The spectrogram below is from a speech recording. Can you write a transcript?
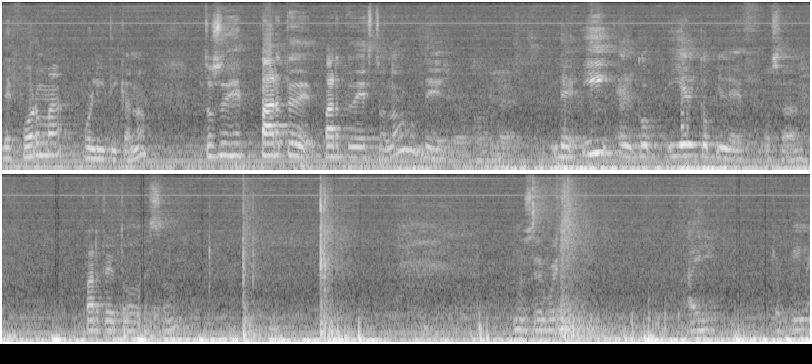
de forma política, ¿no? Entonces es parte de, parte de esto, ¿no? De, de, y, el, y el copyleft, o sea, parte de todo eso. Não sei güey. Aí, que opina.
